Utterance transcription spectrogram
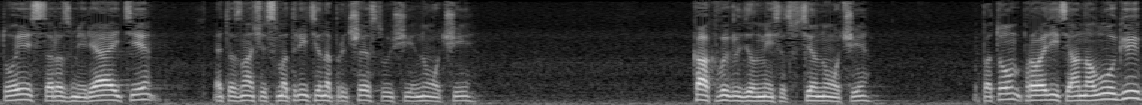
то есть соразмеряйте, это значит смотрите на предшествующие ночи, как выглядел месяц в те ночи, и потом проводите аналогию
